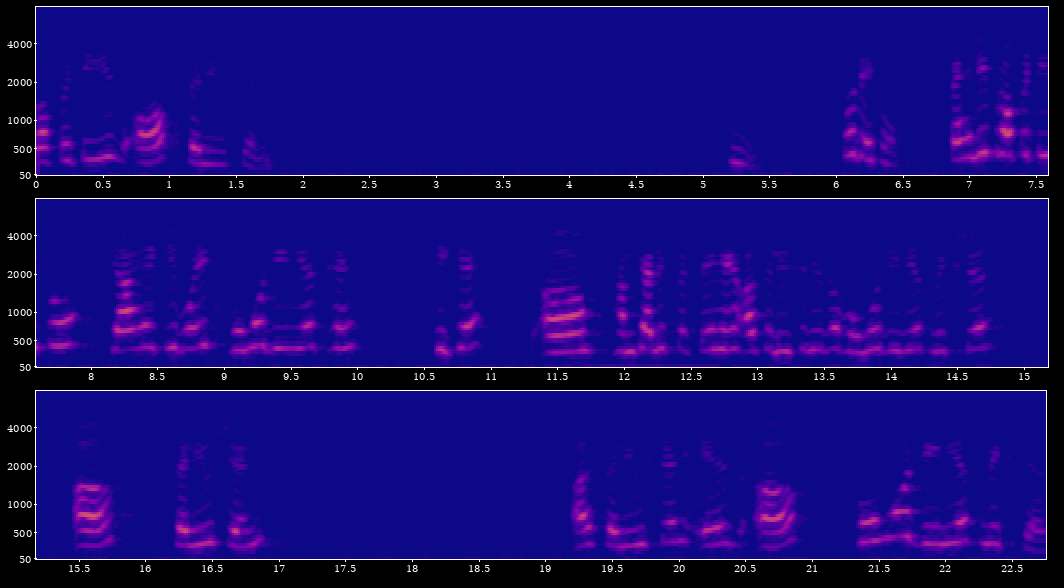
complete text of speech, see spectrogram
प्रॉपर्टीज़ ऑफ़ सोल्यूशन तो देखो पहली प्रॉपर्टी तो क्या है कि वो एक होमोजीनियस है ठीक है? uh, हम क्या लिख सकते हैं? A solution is a homogeneous mixture a solution a solution is a homogeneous mixture.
